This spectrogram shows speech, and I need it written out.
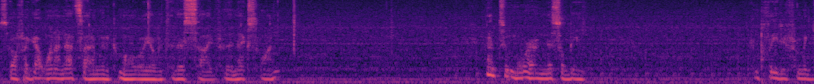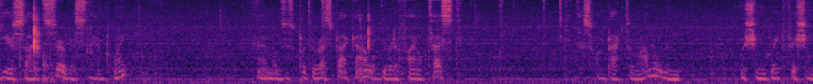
So if I got one on that side, I'm going to come all the way over to this side for the next one. And two more, and this will be completed from a gear side service standpoint. And we'll just put the rest back on. We'll give it a final test. Get this one back to Ronald and wish him great fishing.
